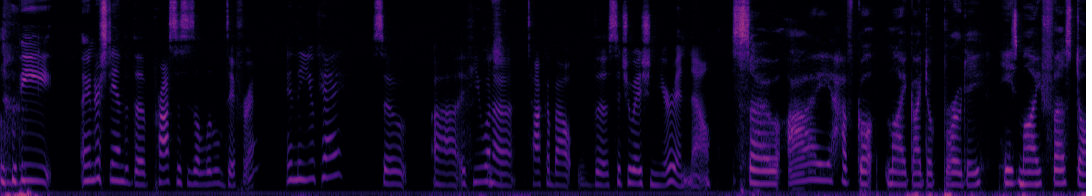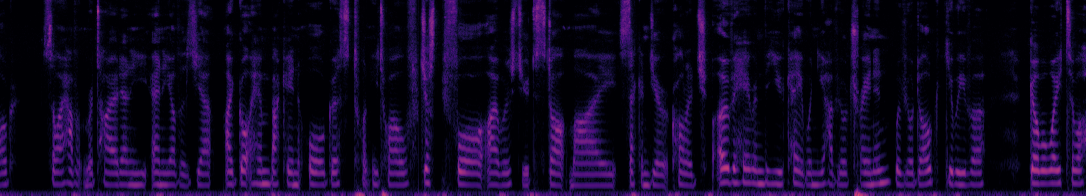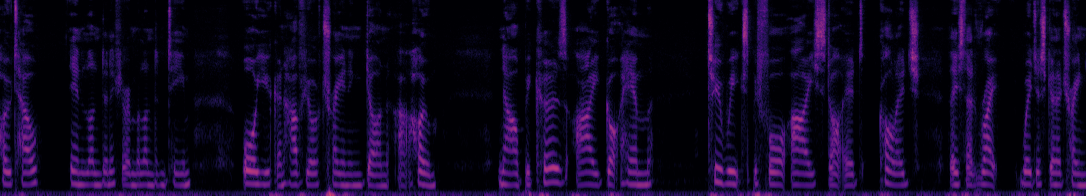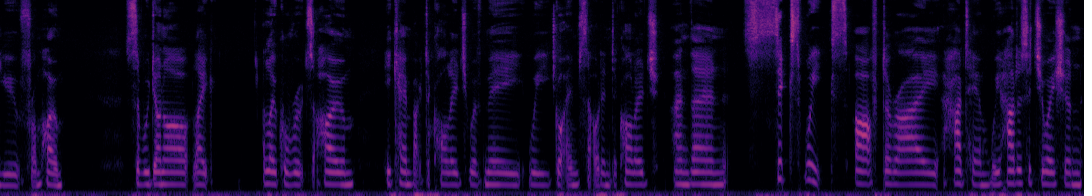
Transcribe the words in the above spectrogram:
the I understand that the process is a little different in the UK. So uh, if you want to talk about the situation you're in now. So I have got my guide dog Brody. He's my first dog, so I haven't retired any any others yet. I got him back in August 2012, just before I was due to start my second year at college. Over here in the UK, when you have your training with your dog, you either go away to a hotel in London if you're in the London team, or you can have your training done at home. Now, because I got him two weeks before I started college, they said, right, we're just going to train you from home. So we done our like local routes at home. He came back to college with me. We got him settled into college, and then six weeks after I had him, we had a situation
